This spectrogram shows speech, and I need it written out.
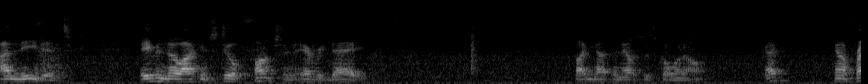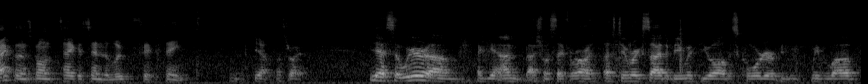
I need it, even though I can still function every day like nothing else is going on. Okay? Now, Franklin's going to take us into Luke 15. Yeah, that's right. Yeah, so we're, um, again, I'm, i just want to say for our, us too, we're excited to be with you all this quarter. We, have loved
